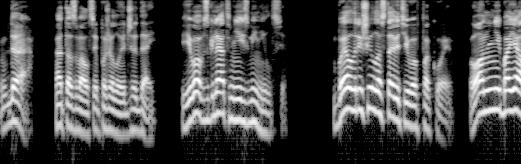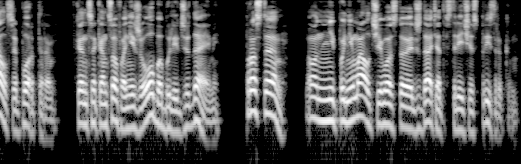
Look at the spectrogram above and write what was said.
«Да», — отозвался пожилой джедай. Его взгляд не изменился. Белл решил оставить его в покое. Он не боялся Портера. В конце концов, они же оба были джедаями. Просто он не понимал, чего стоит ждать от встречи с призраком.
